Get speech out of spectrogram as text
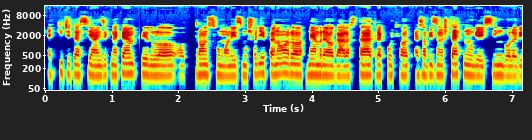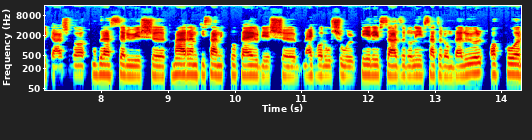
egy kicsit ez hiányzik nekem, például a, a transhumanizmus vagy éppen arra nem reagál a Star Trek, hogyha ez a bizonyos technológiai szingularitás, a ugrásszerű és már nem kiszámító fejlődés megvalósul fél évszázadon, évszázadon belül, akkor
